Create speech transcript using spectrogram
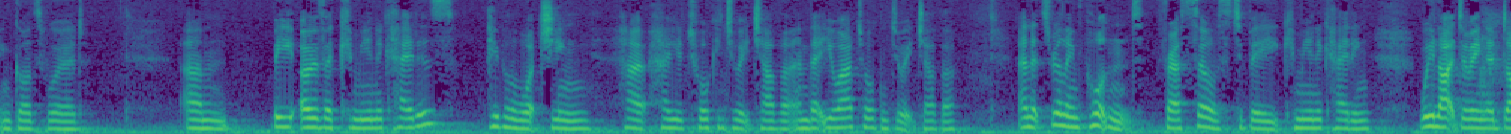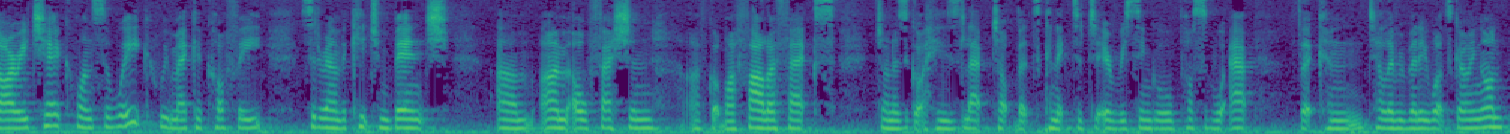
in God's Word. Um, be over communicators. People are watching how, how you're talking to each other and that you are talking to each other. And it's really important for ourselves to be communicating. We like doing a diary check once a week. We make a coffee, sit around the kitchen bench. Um, I'm old fashioned. I've got my Filofax. John has got his laptop that's connected to every single possible app that can tell everybody what's going on.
